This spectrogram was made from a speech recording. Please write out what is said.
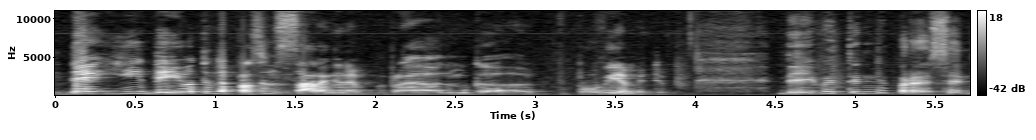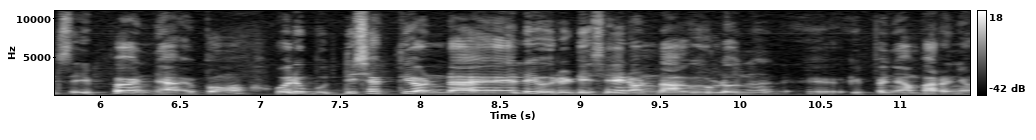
ഇതേ ഈ ദൈവത്തിന്റെ പ്രസൻസ് സാർ എങ്ങനെ നമുക്ക് പ്രൂവ് ചെയ്യാൻ പറ്റും? ദൈവത്തിന്റെ പ്രസൻസ് ഇപ്പോൾ ഞാൻ ഇപ്പോൾ ഒരു ബുദ്ധിശക്തി ഉണ്ടായാലേ ഒരു ഡിസൈൻ ഉണ്ടാകുള്ളൂ എന്ന് ഇപ്പം ഞാൻ പറഞ്ഞു.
